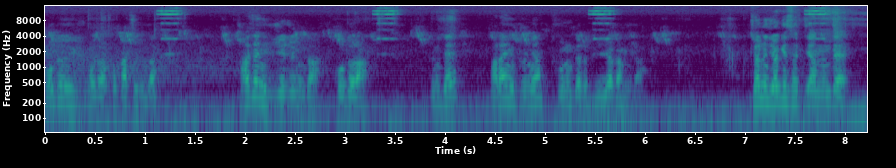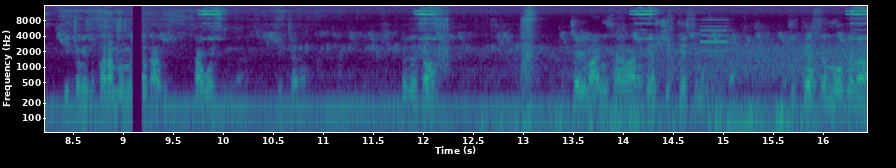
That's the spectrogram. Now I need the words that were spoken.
고도 유지 모드랑 똑같습니다. 자세는 유지해줍니다. 고도랑. 근데 바람이 불면 부는 대로 밀려갑니다. 저는 여기서 뛰었는데 이쪽에서 바람 불면 가고, 가고 있습니다. 실제로. 그래서 제일 많이 사용하는 게 GPS 모드입니다. GPS 모드는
